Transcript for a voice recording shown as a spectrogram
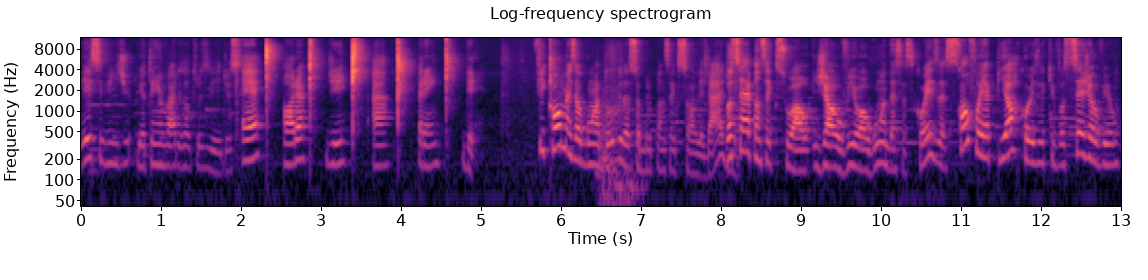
esse vídeo e eu tenho vários outros vídeos. É hora de aprender. Ficou mais alguma dúvida sobre pansexualidade? Você é pansexual e já ouviu alguma dessas coisas? Qual foi a pior coisa que você já ouviu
